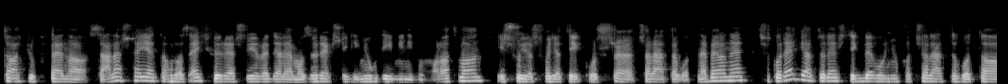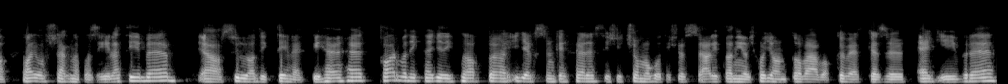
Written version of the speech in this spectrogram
tartjuk fenn a szálláshelyet, ahol az egyfőres jövedelem az öregségi nyugdíj minimum alatt van, és súlyos fogyatékos családtagot nevelnek, és akkor reggeltől estig bevonjuk a családtagot a majorságnak az életébe, a szülő addig tényleg pihenhet. Harmadik, negyedik nap igyekszünk egy fejlesztési csomagot is összeállítani, hogy hogyan tovább a következő egy évre,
